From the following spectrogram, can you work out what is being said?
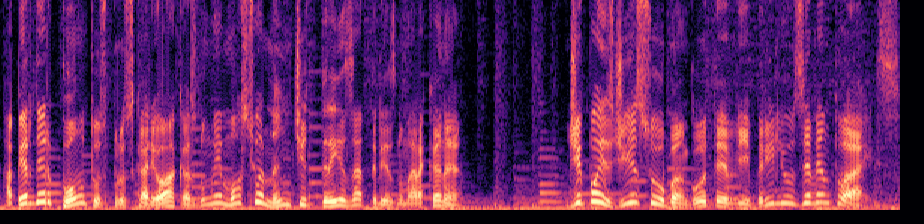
a perder pontos para os cariocas num emocionante 3 a 3 no Maracanã. Depois disso, o Bangu teve brilhos eventuais,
